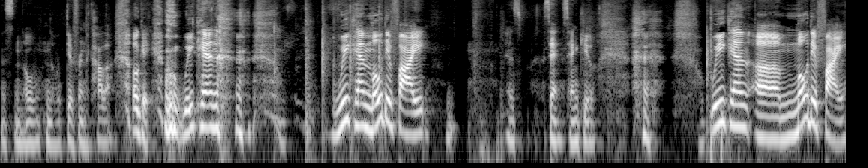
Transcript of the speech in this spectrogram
there's no no different color. Okay, we can we can modify. Thank you. we can uh, modify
